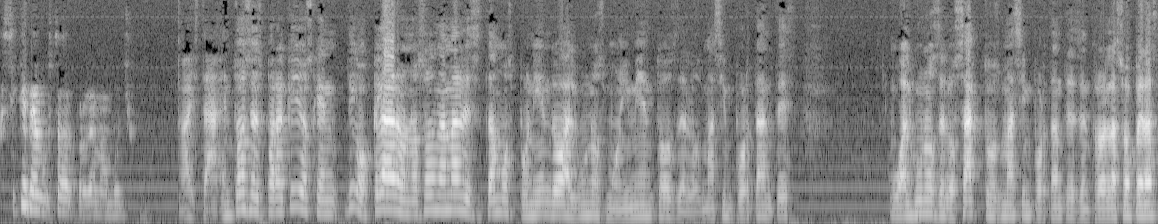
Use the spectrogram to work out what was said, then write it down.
Así que me ha gustado el programa mucho. Ahí está. Entonces, para aquellos que, digo, claro, nosotros nada más les estamos poniendo algunos movimientos de los más importantes o algunos de los actos más importantes dentro de las óperas.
